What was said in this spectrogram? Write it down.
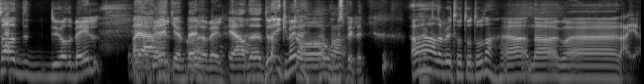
sa du hadde Bale. Nei, jeg hadde ikke Og du Bale. hadde Bale. Jeg hadde ikke Bale, og ja. ung spiller. Ah, det blir 2-2-2, da. Ja, da går jeg Nei, ja.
